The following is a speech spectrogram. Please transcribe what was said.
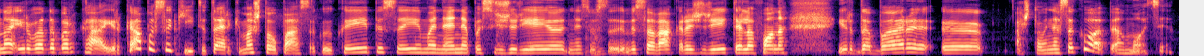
na ir va dabar ką ir ką pasakyti. Tarkim aš tau pasakoju kaip jisai mane nepasižiūrėjo nes vis visą vakarą žiūrėjo į telefoną. Ir dabar e, aš tau nesakau apie emociją. Mhm.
